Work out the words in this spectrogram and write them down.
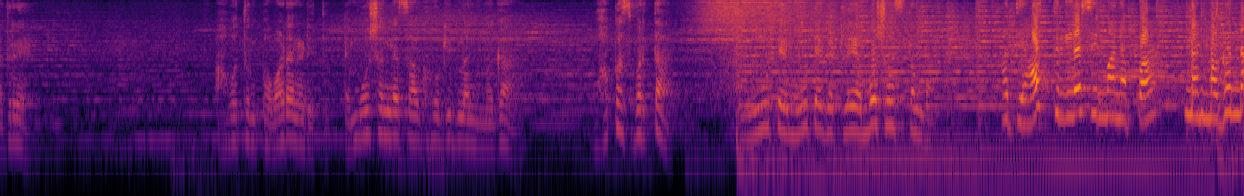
ಆದರೆ ಆವತ್ತೊಂದು ಪವಾಡ ನಡೀತು ಎಮೋಷನ್ಲೆಸ್ ಆಗಿ ಹೋಗಿದ್ ನನ್ನ ಮಗ ವಾಪಸ್ ಬರ್ತಾ. ಮೂಟೆ ಮೂಟೆಗಟ್ಲೆ ಎಮೋಷನ್ಸ್ ತಂದ. ಅದ್ಯಾವ ಥ್ರಿಲ್ಲರ್ ಸಿನಿಮಾನಪ್ಪ? ನನ್ನ ಮಗನ್ನ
